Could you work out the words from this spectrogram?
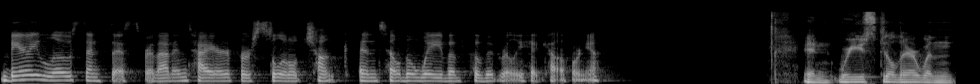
very low census for that entire first little chunk until the wave of covid really hit california and were you still there when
